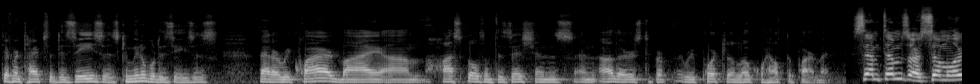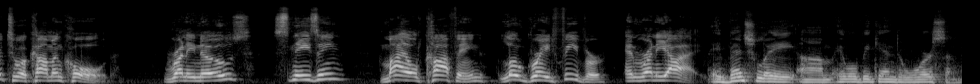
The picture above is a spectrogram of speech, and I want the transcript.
different types of diseases, communicable diseases, that are required by um, hospitals and physicians and others to report to the local health department. Symptoms are similar to a common cold runny nose, sneezing, mild coughing, low grade fever, and runny eyes. Eventually, um, it will begin to worsen,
